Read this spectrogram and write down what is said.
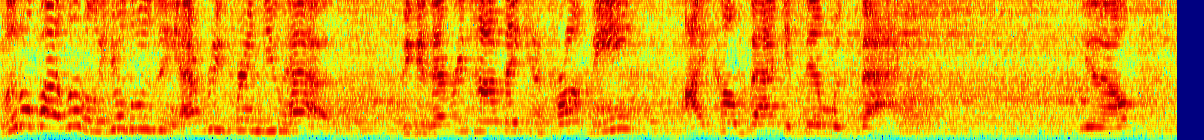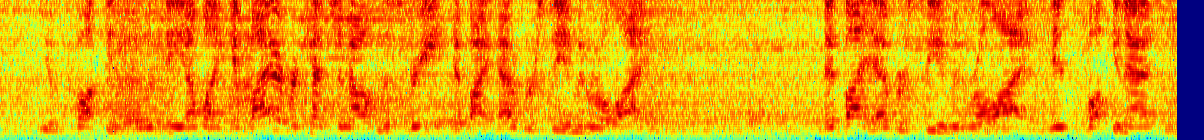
Little by little, you're losing every friend you have. Because every time they confront me, I come back at them with facts. You know? You fucking pussy. I'm like, if I ever catch him out in the street, if I ever see him in real life, if I ever see him in real life, his fucking ass is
